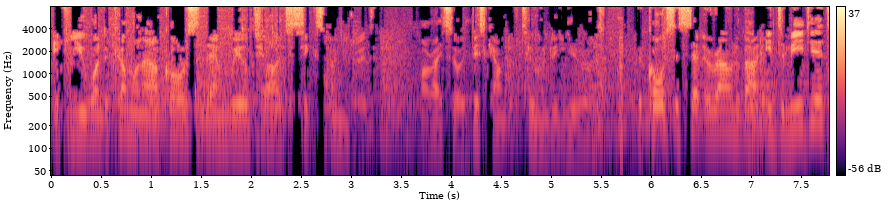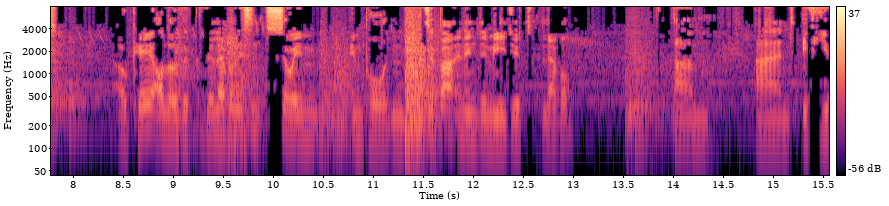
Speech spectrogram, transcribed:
if you want to come on our course, then we'll charge 600. All right, so a discount of 200 euros. The course is set around about intermediate, okay, although the, the level isn't so Im important, it's about an intermediate level. Um, and if you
